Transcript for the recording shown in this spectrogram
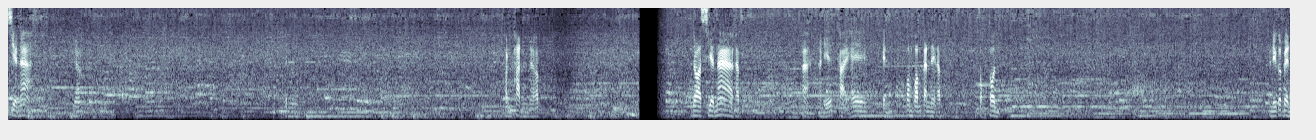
เซียนานะเป็นพันๆนะครับดราเซียนาครับอะอันนี้ถ่ายให้เห็นพร้อมๆกันเลยครับสองต้น อันนี้ก็เป็น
